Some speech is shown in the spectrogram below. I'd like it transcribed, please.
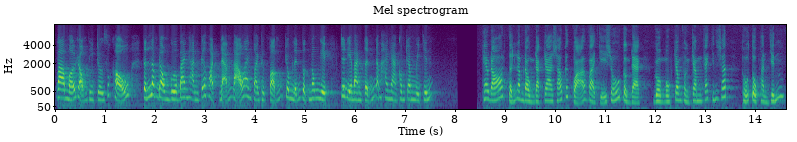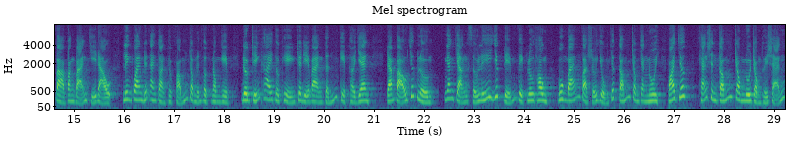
và mở rộng thị trường xuất khẩu. Tỉnh Lâm Đồng vừa ban hành kế hoạch đảm bảo an toàn thực phẩm trong lĩnh vực nông nghiệp trên địa bàn tỉnh năm 2019. Theo đó, tỉnh Lâm Đồng đặt ra 6 kết quả và chỉ số cần đạt gồm 100% các chính sách, thủ tục hành chính và văn bản chỉ đạo liên quan đến an toàn thực phẩm trong lĩnh vực nông nghiệp được triển khai thực hiện trên địa bàn tỉnh kịp thời gian, đảm bảo chất lượng, ngăn chặn xử lý dứt điểm việc lưu thông, buôn bán và sử dụng chất cấm trong chăn nuôi, hóa chất, kháng sinh cấm trong nuôi trồng thủy sản,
